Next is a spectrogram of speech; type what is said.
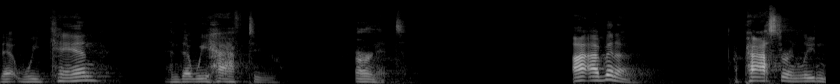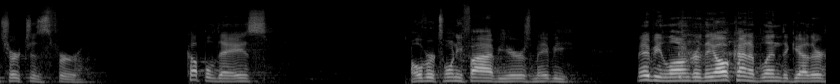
that we can and that we have to earn it. I, have been a, a pastor and leading churches for a couple days, over 25 years, maybe, maybe longer. They all kind of blend together.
